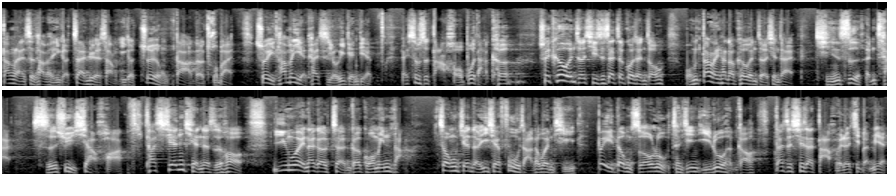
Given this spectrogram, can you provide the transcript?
当然是他们一个战略上一个最大的挫败，所以他们也开始有一点点，哎，是不是打猴不打柯？所以柯文哲其实在这过程中，我们当然看到柯文哲现在情势很惨，持续下滑。他先前的时候，因为那个整个国民党中间的一些复杂的问题，被动收入曾经一路很高，但是现在打回了基本面，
